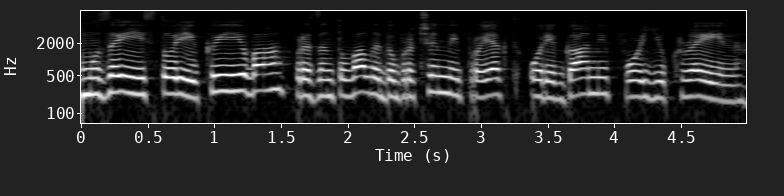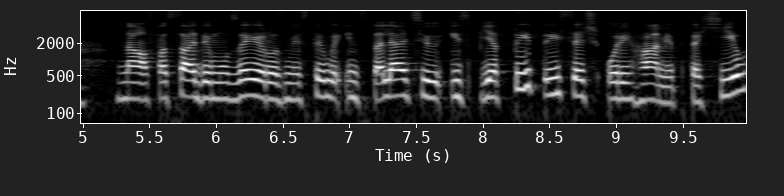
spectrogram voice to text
музеї історії Києва презентували доброчинний проєкт Origami for Ukraine. На фасаді музею розмістили інсталяцію із п'яти тисяч орігамі птахів,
